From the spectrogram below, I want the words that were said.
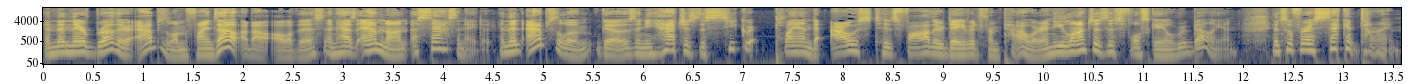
and then their brother Absalom finds out about all of this and has Amnon assassinated. And then Absalom goes and he hatches the secret plan to oust his father David from power, and he launches this full scale rebellion. And so, for a second time,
